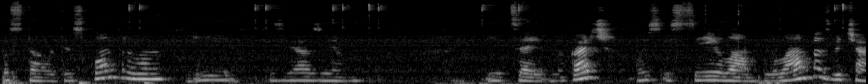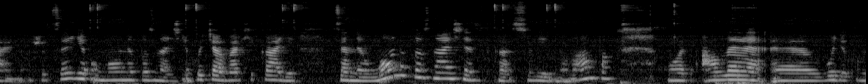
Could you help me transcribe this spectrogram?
поставити з контролем і зв'язуємо і цей вмикач ось із цією лампою. Лампа, звичайно, що це є умовне позначення. Хоча в архікаді це не умовне позначення, це така солідна лампа. От, але е, в будь-якому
